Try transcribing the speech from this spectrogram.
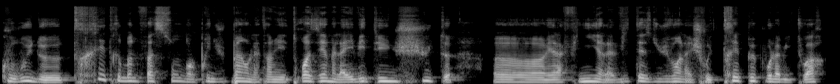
couru de très très bonne façon dans le prix du pain. On l'a terminé troisième. Elle a évité une chute euh, elle a fini à la vitesse du vent. Elle a échoué très peu pour la victoire.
